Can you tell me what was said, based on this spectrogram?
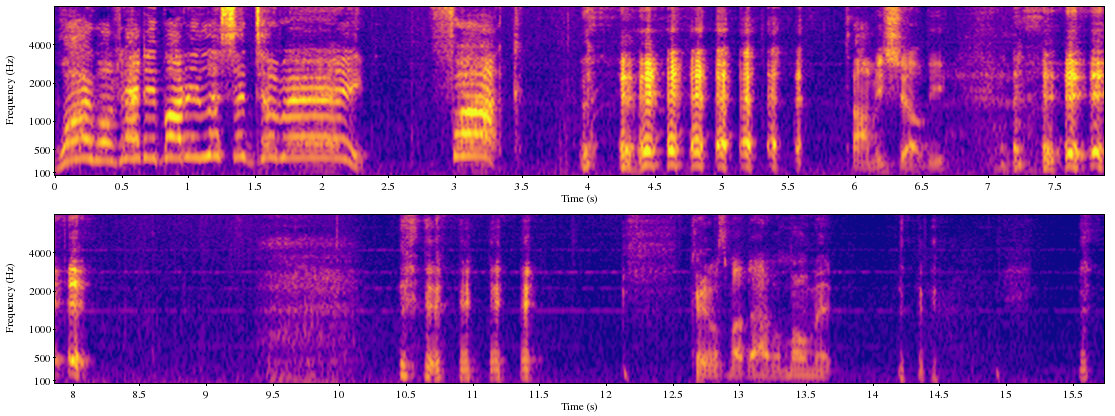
Why won't anybody listen to me? Fuck. Tommy Shelby. Kratos about to have a moment.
